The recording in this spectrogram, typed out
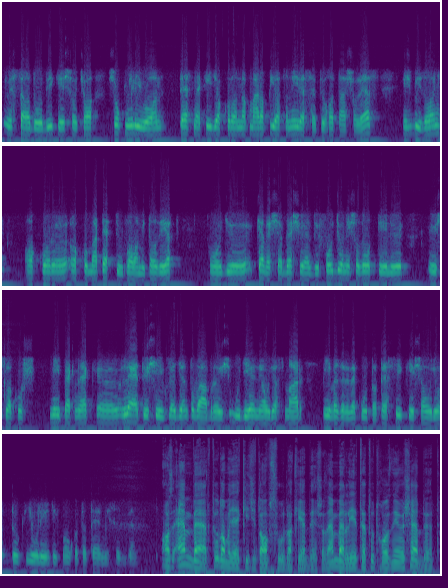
összeadódik, és hogyha sok millióan tesznek így, akkor annak már a piacon érezhető hatása lesz, és bizony, akkor, akkor már tettünk valamit azért, hogy kevesebb esőerdő fogjon, és az ott élő őslakos népeknek lehetőségük legyen továbbra is úgy élni, ahogy azt már évezredek óta teszik, és ahogy ott ők jól érzik magukat a természetben. Az ember, tudom, hogy egy kicsit abszurd a kérdés, az ember létre tud hozni őserdőt?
